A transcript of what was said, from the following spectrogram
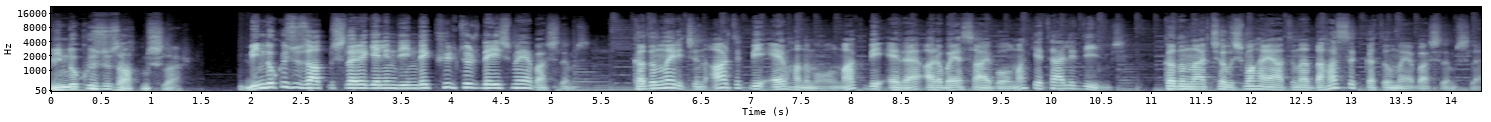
...1960'lar. 1960'lara gelindiğinde kültür değişmeye başlamış. Kadınlar için artık bir ev hanımı olmak, bir eve, arabaya sahip olmak yeterli değilmiş. Kadınlar çalışma hayatına daha sık katılmaya başlamışlar.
